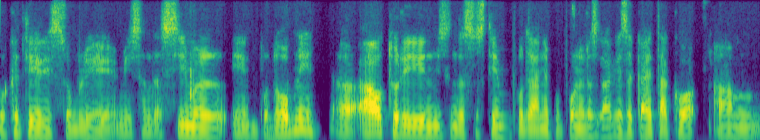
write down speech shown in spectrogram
v kateri so bili, mislim, da Simel in podobni uh, avtori, in mislim, da so s tem podane popolne razlage, zakaj, tako, um,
